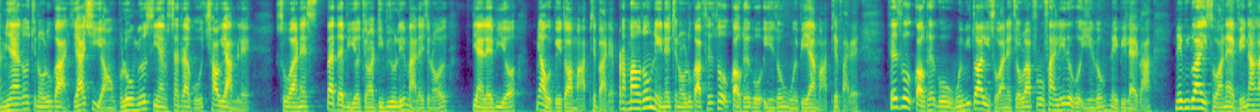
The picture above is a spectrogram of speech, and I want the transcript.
အများဆုံးကျွန်တော်တို့ကရရှိအောင်ဘယ်လိုမျိုး CM setup ကို6ရမလဲဆိုတာနဲ့ပတ်သက်ပြီးတော့ကျွန်တော်ဒီဗီဒီယိုလေးမှာလည်းကျွန်တော်ပြန်လဲပြီးတော့ မျှဝေပေးသွားမှာဖြစ်ပါတယ်ပထမဆုံးအနေနဲ့ကျွန်တော်တို့က Facebook account ထဲကိုအရင်ဆုံးဝင်ပေးရမှာဖြစ်ပါတယ် Facebook account ထဲကိုဝင်ပြီးသွားပြီဆိုတာနဲ့ကျွန်တော်တို့က profile လေးတွေကိုအရင်ဆုံးနှိပ်ပေးလိုက်ပါနှိပ်ပြီးသွားပြီဆိုတာနဲ့ Vena က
